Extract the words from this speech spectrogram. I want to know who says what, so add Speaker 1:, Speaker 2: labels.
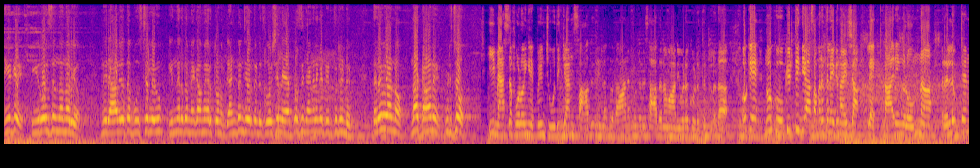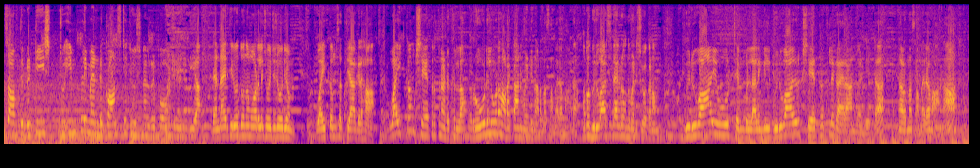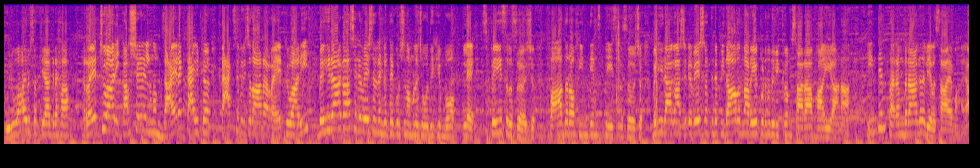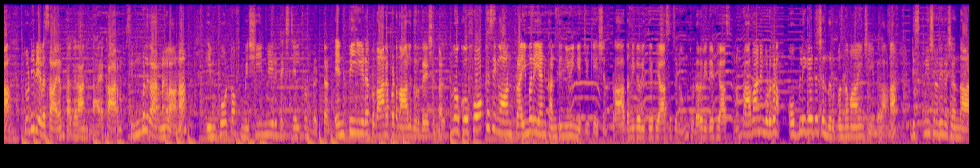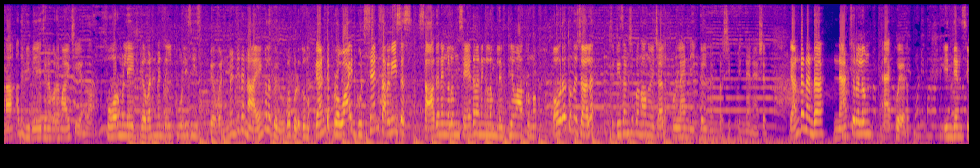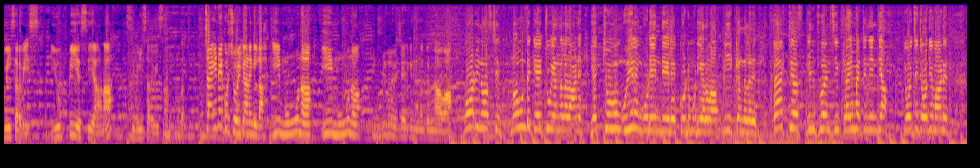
Speaker 1: നിങ്ങൾക്ക് ഹീറോയിസ് എന്താണെന്നറിയോ ഇന്ന് രാവിലത്തെ ബൂസ്റ്റർ ലൈവും ഇന്നലത്തെ മെഗാ മാരത്തോണും രണ്ടും ചേർത്തിട്ട് സോഷ്യൽ എ പ്ലസ് ഞങ്ങൾ ഇങ്ങോട്ട് എടുത്തിട്ടുണ്ട്. തെളിവ് കാണണോ? എന്നാ കാണ് പിടിച്ചോ.
Speaker 2: ഈ ദ ഫോളോയിങ് എപ്പോഴും ചോദിക്കാൻ സാധ്യതയുള്ള പ്രധാനപ്പെട്ട ഒരു സാധനമാണ് ഇവിടെ കൊടുത്തിട്ടുള്ളത്. ഓക്കെ നോക്കൂ ക്വിറ്റ് ഇന്ത്യ സമരത്തിലേക്ക് നയിച്ച അല്ലെ? കാര്യങ്ങൾ ഒന്ന് reluctance of the British to implement constitutional reforms in India രണ്ടായിരത്തി ഇരുപത്തി ഒന്ന് മോഡൽ ചോദിച്ച ചോദ്യം വൈക്കം സത്യാഗ്രഹ. വൈക്കം ക്ഷേത്രത്തിനടുത്തുള്ള റോഡിലൂടെ നടക്കാൻ വേണ്ടി നടന്ന സമരമാണ്. അപ്പൊ ഗുരുവായൂർ സത്യാഗ്രഹം ഒന്ന് പഠിച്ചു വെക്കണം. ഗുരുവായൂർ ടെമ്പിൾ അല്ലെങ്കിൽ ഗുരുവായൂർ ക്ഷേത്രത്തിൽ കയറാൻ വേണ്ടിയിട്ട് നടന്ന സമരമാണ്. ഗുരുവായൂർ സത്യാഗ്രഹ. റേറ്റുവാരി കർഷകരിൽ നിന്നും ഡയറക്റ്റ് ആയിട്ട് ടാക്സ് പിരിച്ചതാണ് റേറ്റുവാരി. ബഹിരാകാശ ഗവേഷണ രംഗത്തെ കുറിച്ച് നമ്മൾ ചോദിക്കുമ്പോൾ അല്ലെ space research father of Indian space research ബഹിരാകാശ ഗവേഷണത്തിന്റെ പിതാവ് എന്നറിയപ്പെടുന്നത് വിക്രം സാരാഭായി ആണ് ഇന്ത്യൻ പരമ്പരാഗത വ്യവസായമായ തുണി വ്യവസായം തകരാനുണ്ടായ കാരണം സിമ്പിൾ കാരണങ്ങളാണ് import of machine made textile from Britain N P ഇയുടെ പ്രധാനപ്പെട്ട നാല് നിർദ്ദേശങ്ങൾ. നോക്കൂ focusing on primary and continuing education പ്രാഥമിക വിദ്യാഭ്യാസത്തിനും തുടർ വിദ്യാഭ്യാസത്തിനും പ്രാധാന്യം കൊടുക്കണം. ഒബ്ലിഗേറ്റഡ് വെച്ചാൽ നിർബന്ധമായും ചെയ്യേണ്ടതാണ്. ഡിസ്ക്രിഷണറി എന്ന് വെച്ചാൽ എന്താണ്? അത് വിവേചനപരമായി ചെയ്യേണ്ടതാണ്. ഫോർമുലേറ്റ് ഗവൺമെന്റൽ പോളിസീസ് ഗവൺമെന്റിന്റെ നയങ്ങളൊക്കെ രൂപപ്പെടുത്തുന്നു. രണ്ട് പ്രൊവൈഡ് ഗുഡ്സ് ആൻഡ് സർവീസസ് സാധനങ്ങളും സേവനങ്ങളും ലഭ്യമാക്കുന്നു. പൗരത്വം എന്ന് വെച്ചാൽ സിറ്റിസൺഷിപ്പ് എന്താണെന്ന് ചോദിച്ചാൽ full and equal membership in a nation രണ്ടെണ്ണുണ്ട് നാച്ചുറലും ആക്വയർഡും Indian civil service U P S C ആണ് സിവിൽ സർവീസ് നടത്തുന്നത്. ചൈനയെ കുറിച്ച് ചോദിക്കുകയാണെങ്കിൽ ഈ മൂന്ന് ഈ മൂന്ന് ഹിന്ദികൾ വെച്ചായിരിക്കും നിങ്ങൾക്ക് ഉണ്ടാവുക.
Speaker 3: മൗണ്ട് കെ ടു എന്നുള്ളതാണ് ഏറ്റവും ഉയരം കൂടിയ ഇന്ത്യയിലെ കൊടുമുടി അഥവാ പീക്ക് എന്നുള്ളത്. Factors influencing climate in India ചോദിച്ച ചോദ്യമാണ്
